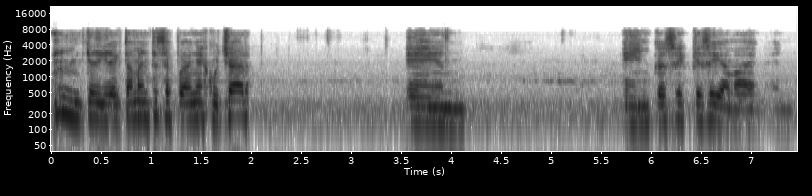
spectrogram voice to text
que directamente se puedan escuchar en, en ¿qué, se, qué se llama? En, en,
